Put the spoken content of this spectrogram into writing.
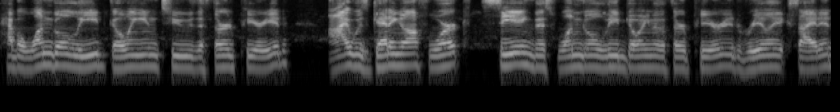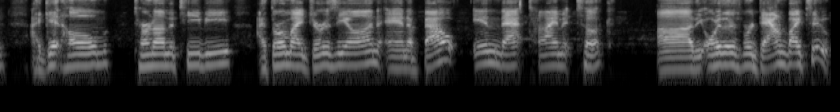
have a one goal lead going into the third period. I was getting off work, seeing this one goal lead going to the third period, really excited. I get home, turn on the TV, I throw my jersey on, and about in that time it took, uh, the Oilers were down by two.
